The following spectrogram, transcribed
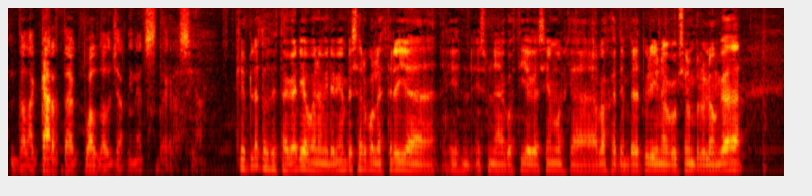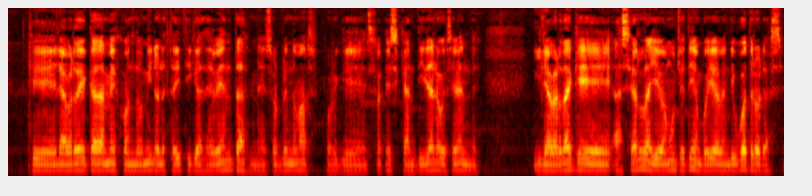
de la carta actual dels Jardinets de Gràcia. ¿Qué platos destacaría? Bueno, mira, voy a empezar por la estrella. Es, es una costilla que hacemos que a baja temperatura y una cocción prolongada. Que la verdad que cada mes cuando miro las estadísticas de ventas me sorprendo más, porque es, cantidad lo que se vende. Y la verdad que hacerla lleva mucho tiempo, lleva 24 horas.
